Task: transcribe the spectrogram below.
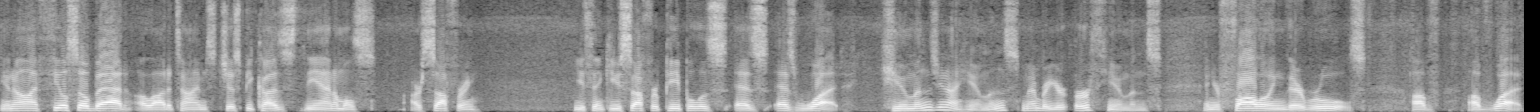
You know, I feel so bad a lot of times just because the animals are suffering. You think you suffer people as, as, as what? Humans? You're not humans. Remember, you're earth humans. And you're following their rules of, of what?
